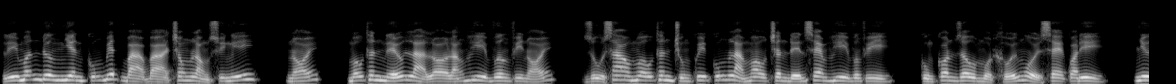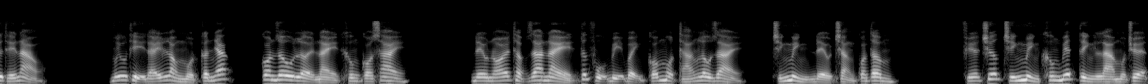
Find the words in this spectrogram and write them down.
Lý Mẫn đương nhiên cũng biết bà bà trong lòng suy nghĩ, nói, mẫu thân nếu là lo lắng Hy Vương Phi nói, dù sao mẫu thân chúng quy cũng là mau chân đến xem Hy Vương Phi, cùng con dâu một khối ngồi xe qua đi, như thế nào. Vưu thị đáy lòng một cân nhắc, con dâu lời này không có sai. Đều nói thập gia này tức phụ bị bệnh có một tháng lâu dài, chính mình đều chẳng quan tâm. Phía trước chính mình không biết tình là một chuyện,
